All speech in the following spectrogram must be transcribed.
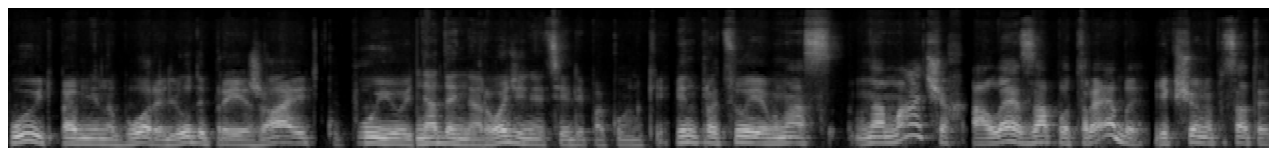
купують певні набори. Люди приїжджають, купують на день народження цілі пакунки. Він працює у нас на матчах, але за потреби, якщо написати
